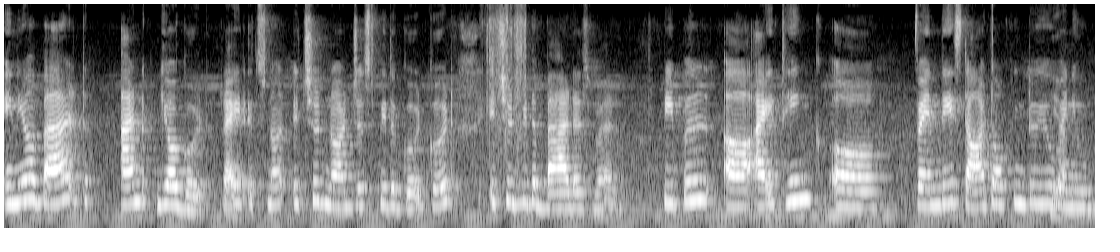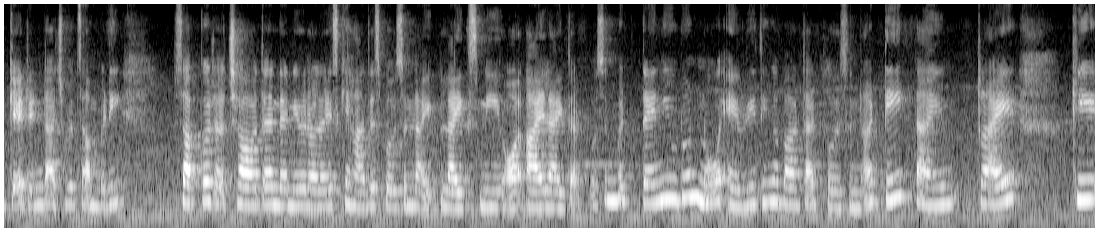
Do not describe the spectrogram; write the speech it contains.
in your bad and you're good right? It's not it should not just be the good good. It should be the bad as well. People uh, i think uh, when they start talking to you Yeah. when you get in touch with somebody सब कुछ अच्छा होता है एंड देन यू रियलाइज़ कि हाँ दिस पर्सन लाइक्स मी और I like that person but then you don't know everything about that person ना टेक टाइम ट्राई कि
